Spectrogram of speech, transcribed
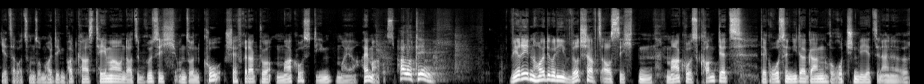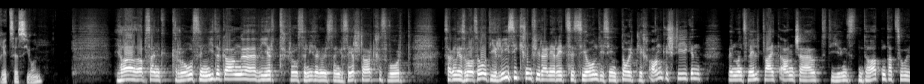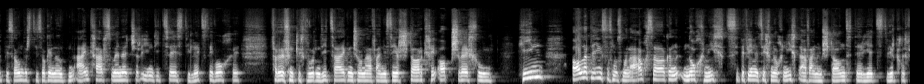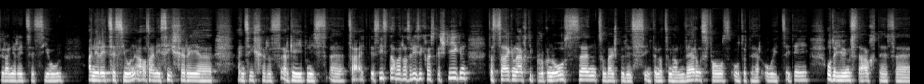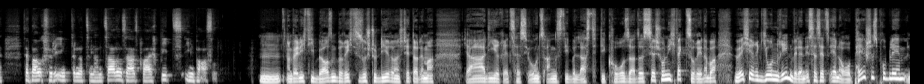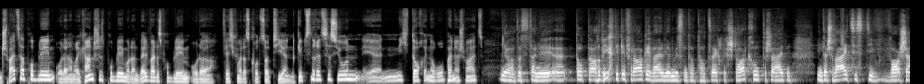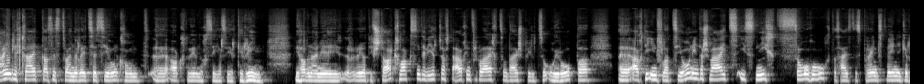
Jetzt aber zu unserem heutigen Podcast-Thema und dazu begrüße ich unseren Co-Chefredaktor Markus Diem-Meyer. Hi Markus. Hallo Tim. Wir reden heute über die Wirtschaftsaussichten. Markus, kommt jetzt der große Niedergang? Rutschen wir jetzt in eine Rezession? Ja, ob es ein großer Niedergang äh, wird, großer Niedergang ist ein sehr starkes Wort. Sagen wir es mal so, die Risiken für eine Rezession, die sind deutlich angestiegen. Wenn man es weltweit anschaut, die jüngsten Daten dazu, besonders die sogenannten Einkaufsmanager-Indizes, die letzte Woche veröffentlicht wurden, die zeigen schon auf eine sehr starke Abschwächung hin. Allerdings, das muss man auch sagen, noch nicht, sie befinden sich noch nicht auf einem Stand, der jetzt wirklich für eine Rezession eine Rezession als eine sichere, äh, ein sicheres Ergebnis äh, zeigt. Es ist aber, das Risiko ist gestiegen. Das zeigen auch die Prognosen, zum Beispiel des Internationalen Währungsfonds oder der OECD oder jüngst auch des, äh, der Bank für internationalen Zahlungsausgleich BITS in Basel. Mhm. Und wenn ich die Börsenberichte so studiere, dann steht dort immer, ja, die Rezessionsangst, die belastet die Kurse. Also ist ja schon nicht wegzureden. Aber welche Regionen reden wir denn? Ist das jetzt eher ein europäisches Problem, ein Schweizer Problem oder ein amerikanisches Problem oder ein weltweites Problem? Oder vielleicht können wir das kurz sortieren. Gibt es eine Rezession eher nicht doch in Europa, in der Schweiz? Ja, das ist eine äh, total wichtige Frage, weil wir müssen da tatsächlich stark unterscheiden. In der Schweiz ist die Wahrscheinlichkeit, dass es zu einer Rezession kommt, äh, aktuell noch sehr, sehr gering. Wir haben eine relativ stark wachsende Wirtschaft, auch im Vergleich zum Beispiel zu Europa. Äh, auch die Inflation in der Schweiz ist nicht so hoch, das heißt, es bremst weniger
